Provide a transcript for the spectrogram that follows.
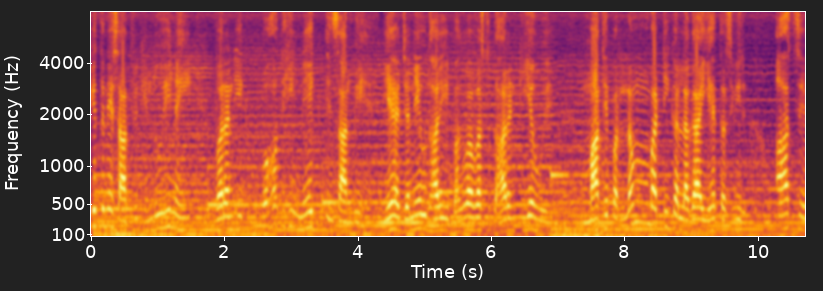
कितने सात्विक हिंदू ही नहीं, वरन एक बहुत ही नेक इंसान भी हैं। यह जनेऊधारी भगवा वस्त्र धारण किए हुए माथे पर लंबा टीका लगाए यह तस्वीर आज से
